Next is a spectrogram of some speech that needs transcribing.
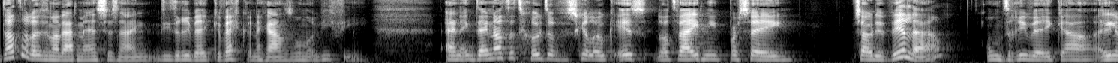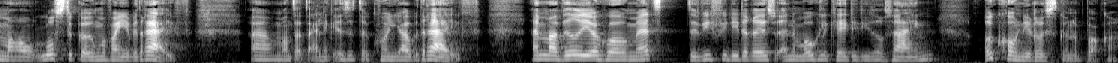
dat er dus inderdaad mensen zijn die drie weken weg kunnen gaan zonder wifi. En ik denk dat het grote verschil ook is dat wij het niet per se zouden willen om drie weken helemaal los te komen van je bedrijf. Um, want uiteindelijk is het ook gewoon jouw bedrijf. En maar wil je gewoon met de wifi die er is en de mogelijkheden die er zijn, ook gewoon die rust kunnen pakken.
